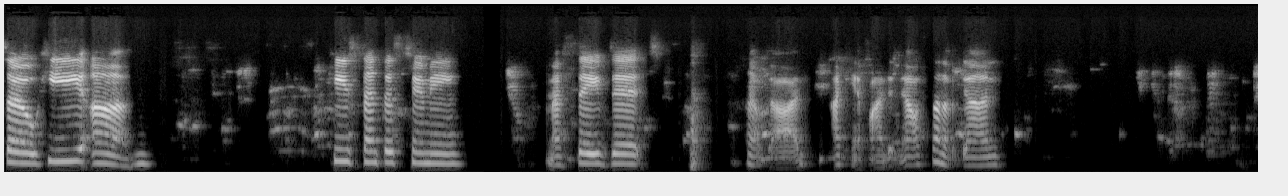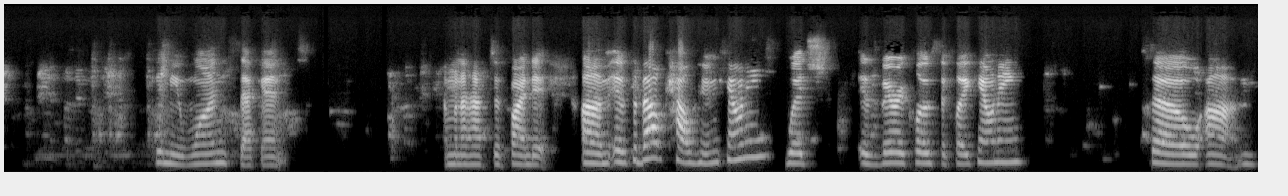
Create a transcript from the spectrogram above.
So he um he sent this to me and I saved it. Oh God, I can't find it now. Son of a gun. Give me one second. I'm gonna have to find it. Um, it's about Calhoun County, which is very close to Clay County. So um,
